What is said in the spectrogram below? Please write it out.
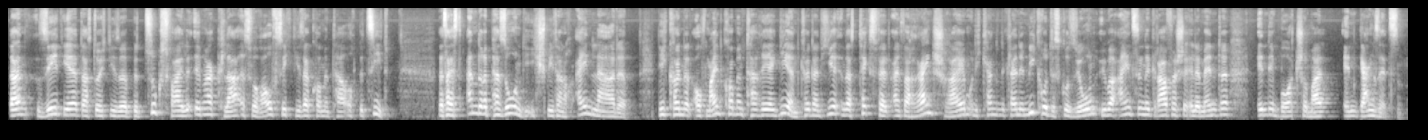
dann seht ihr, dass durch diese Bezugspfeile immer klar ist, worauf sich dieser Kommentar auch bezieht. Das heißt, andere Personen, die ich später noch einlade, die können dann auf meinen Kommentar reagieren, können dann hier in das Textfeld einfach reinschreiben und ich kann eine kleine Mikrodiskussion über einzelne grafische Elemente in dem Board schon mal in Gang setzen.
